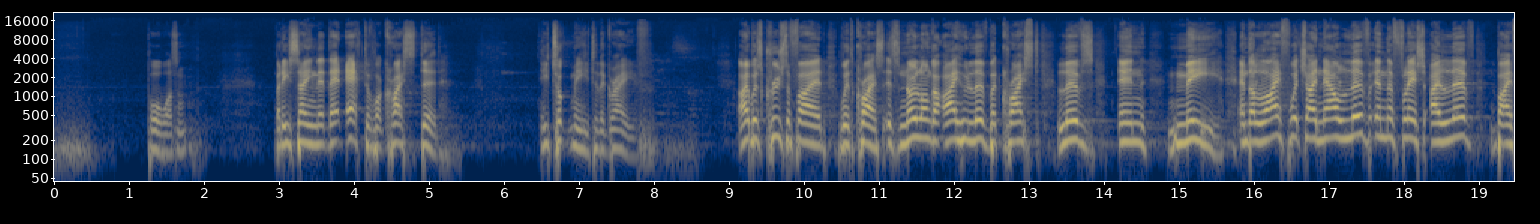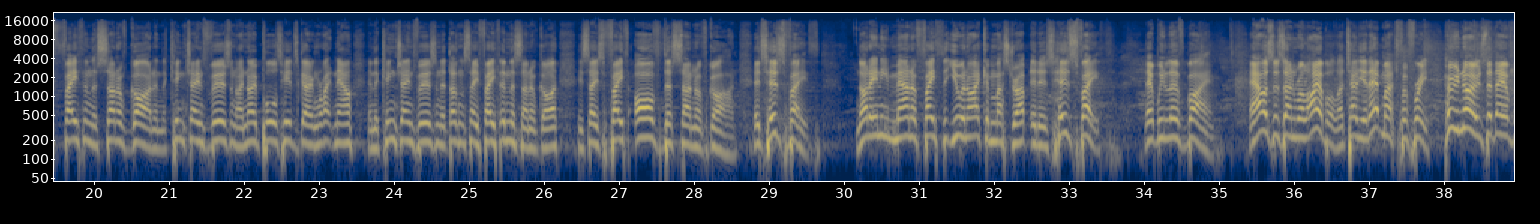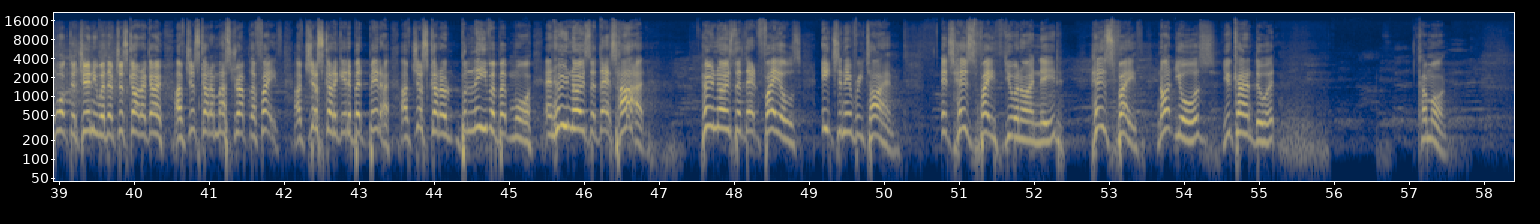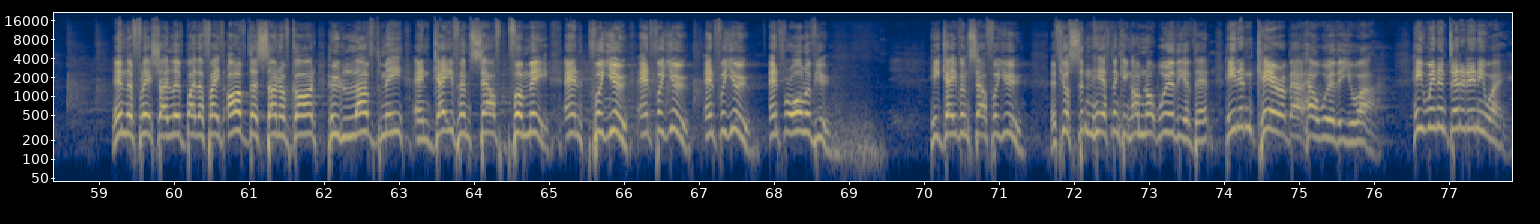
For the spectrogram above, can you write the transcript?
Paul wasn't. But he's saying that that act of what Christ did, he took me to the grave. I was crucified with Christ. It's no longer I who live, but Christ lives in me. And the life which I now live in the flesh, I live by faith in the Son of God. In the King James Version, I know Paul's head's going right now. In the King James Version, it doesn't say faith in the Son of God, it says faith of the Son of God. It's His faith, not any amount of faith that you and I can muster up. It is His faith that we live by. Ours is unreliable, I tell you that much for free. Who knows that they have walked a journey where they've just got to go, I've just got to muster up the faith. I've just got to get a bit better. I've just got to believe a bit more. And who knows that that's hard? Who knows that that fails each and every time? It's His faith you and I need. His faith, not yours. You can't do it. Come on. In the flesh, I live by the faith of the Son of God who loved me and gave himself for me and for you and for you and for you and for all of you. He gave himself for you. If you're sitting here thinking, I'm not worthy of that, he didn't care about how worthy you are. He went and did it anyway.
